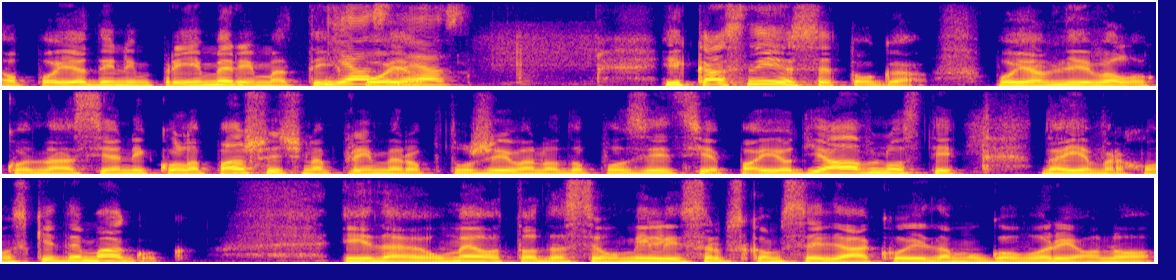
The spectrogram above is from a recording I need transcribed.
o pojedinim primerima tih jasne, pojava. Jasne. I kasnije se toga pojavljivalo. Kod nas je Nikola Pašić, na primjer, optuživan od opozicije, pa i od javnosti, da je vrhunski demagog i da je umeo to da se umili srpskom seljaku i da mu govori ono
